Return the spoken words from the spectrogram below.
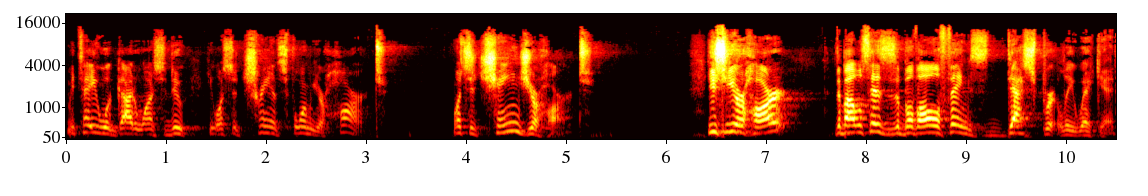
Let me tell you what God wants to do. He wants to transform your heart, He wants to change your heart. You see, your heart, the Bible says, is above all things desperately wicked.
